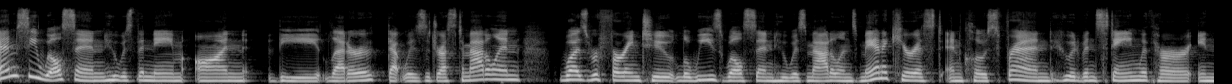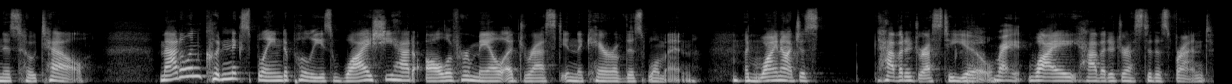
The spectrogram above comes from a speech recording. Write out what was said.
MC Wilson, who was the name on the letter that was addressed to Madeline, was referring to Louise Wilson, who was Madeline's manicurist and close friend who had been staying with her in this hotel. Madeline couldn't explain to police why she had all of her mail addressed in the care of this woman. Like, mm-hmm. why not just have it addressed to you? Right. Why have it addressed to this friend?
